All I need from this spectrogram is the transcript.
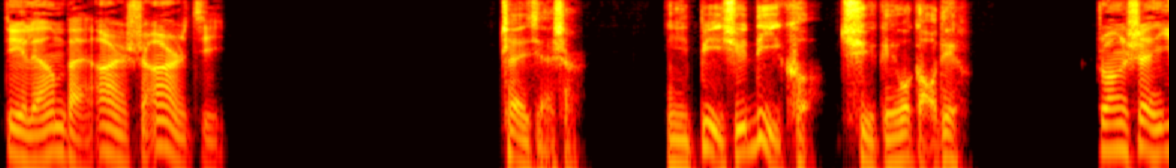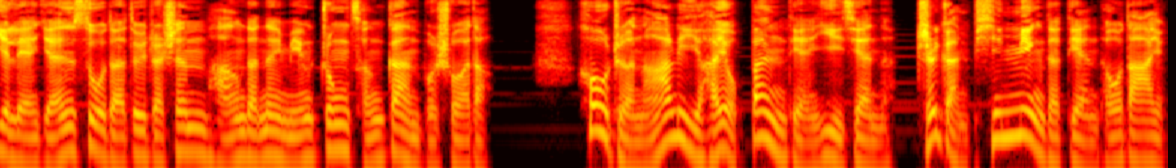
第两百二十二集，这件事儿，你必须立刻去给我搞定。庄慎一脸严肃的对着身旁的那名中层干部说道，后者哪里还有半点意见呢？只敢拼命的点头答应，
